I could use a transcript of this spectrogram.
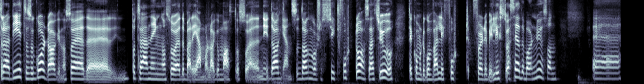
drar jeg dit, og så går dagen, og så er det på trening, og så er det bare hjem og lage mat, og så er det ny dag igjen. Så dagen går så sykt fort òg, så jeg tror jo det kommer til å gå veldig fort før det blir lyst. Og jeg ser det bare nå sånn eh,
